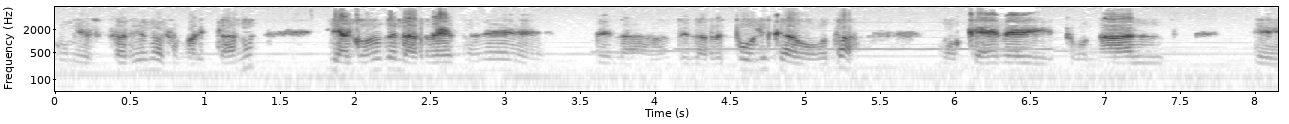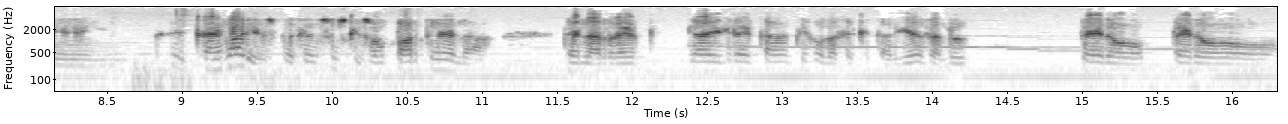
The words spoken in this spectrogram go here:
Universitario de la Samaritana y algunos de la red de de la, de la República de Bogotá, como Kennedy, Tunal, eh, hay varios, pues esos que son parte de la, de la red ya directamente con la Secretaría de Salud, pero, pero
